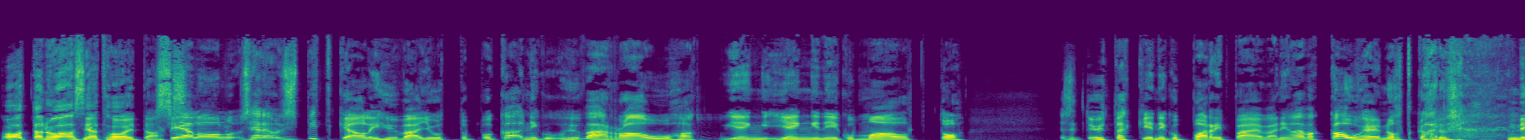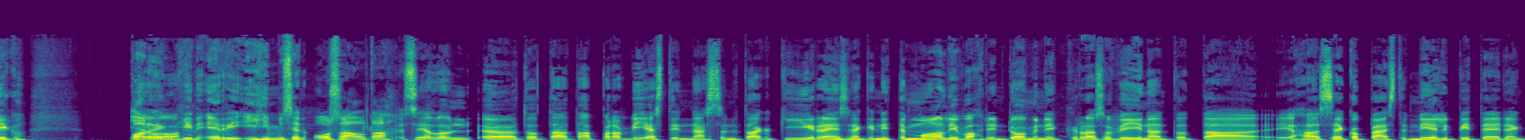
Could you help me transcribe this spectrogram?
ottanut asiat hoitaa. Siellä, on ollut, siellä oli siis pitkään oli hyvä juttu. Ka, niin kuin hyvä rauha, jengi, jengi niin kuin maltto. Ja sitten yhtäkkiä niin kuin pari päivää, niin aivan kauhean notkahdus niin kuin parinkin Joo. eri ihmisen osalta. Siellä on ö, tota, Tapparan viestinnässä nyt aika kiire. Ensinnäkin niiden maalivahdin Dominik Rasoviinan tota, ihan sekopäisten mielipiteiden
